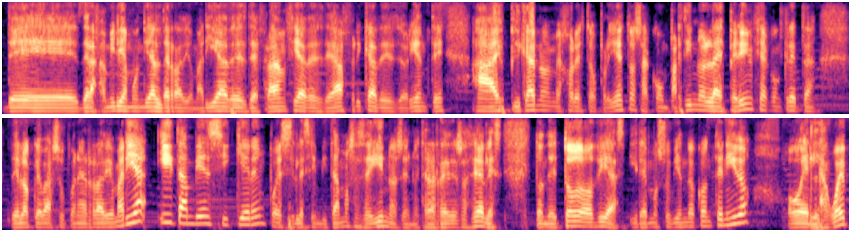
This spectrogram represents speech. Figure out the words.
de, de la familia mundial de Radio María, desde Francia, desde África, desde Oriente, a explicarnos mejor estos proyectos, a compartirnos la experiencia concreta de lo que va a suponer Radio María. Y también si quieren, pues les invitamos a seguirnos en nuestras redes sociales, donde todos los días iremos subiendo contenido, o en la web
